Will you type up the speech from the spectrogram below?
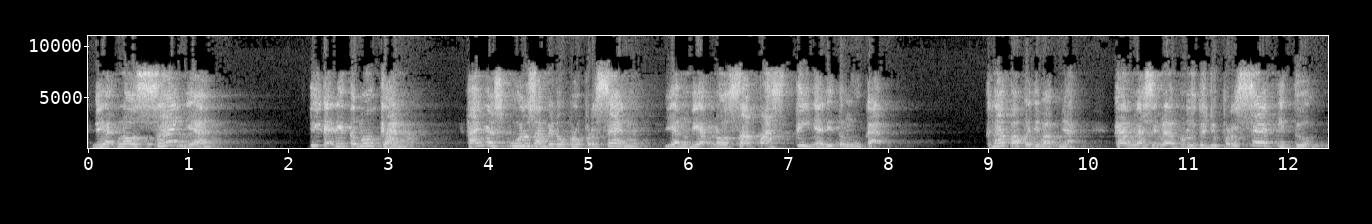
diagnosanya tidak ditemukan. Hanya 10 sampai 20 persen yang diagnosa pastinya ditemukan. Kenapa penyebabnya? Karena 97 persen itu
